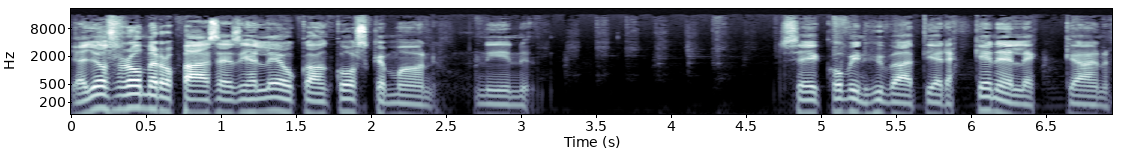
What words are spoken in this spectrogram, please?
Ja jos Romero pääsee siihen leukaan koskemaan, niin se ei kovin hyvää tiedä kenellekään.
